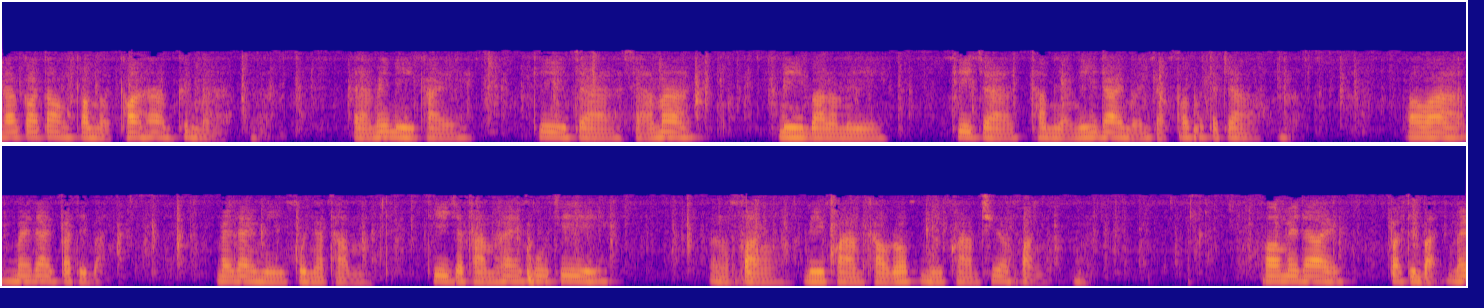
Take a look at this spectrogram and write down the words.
แล้วก็ต้องกำหนดข้อห้ามขึ้นมา แต่ไม่มีใครที่จะสามารถมีบารมีที่จะทำอย่างนี้ได้เหมือนกับพระพุทธเจ้า เพราะว่าไม่ได้ปฏิบัติ ไม่ได้มีคุณธรรม ที่จะทำให้ผู้ที่ฟังมีความเคารพมีความเชื่อฟัง เพราะไม่ได้ปฏิบัติไม่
